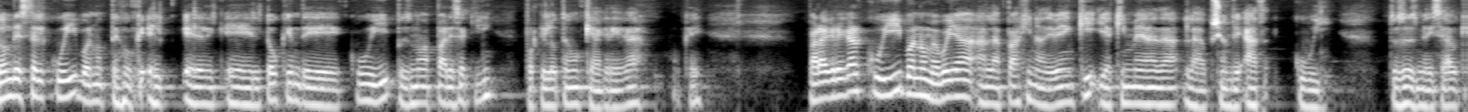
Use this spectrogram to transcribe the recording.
¿Dónde está el QI? Bueno, tengo que el, el, token de QI pues no aparece aquí porque lo tengo que agregar, ¿ok? Para agregar QI, bueno, me voy a, la página de Benki y aquí me da la opción de Add QI. Entonces me dice, ok,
